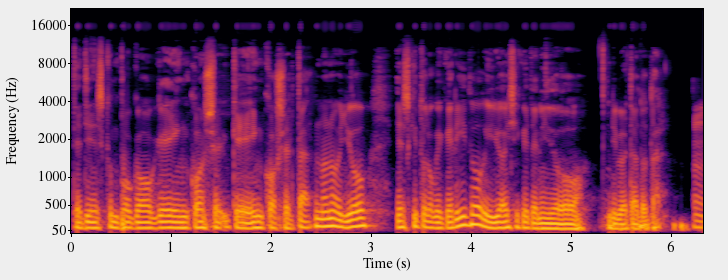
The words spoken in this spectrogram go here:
te tienes que un poco que, encorse- que encorsetar. No, no, yo he escrito lo que he querido y yo ahí sí que he tenido libertad total. Mm.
